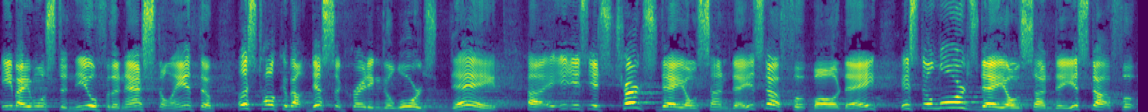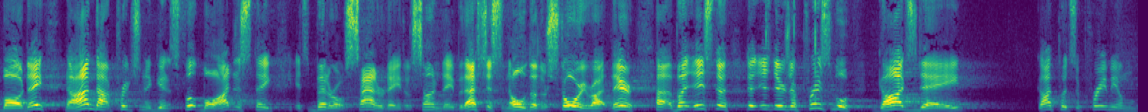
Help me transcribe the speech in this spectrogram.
anybody who wants to kneel for the national anthem, let's talk about desecrating the Lord's day. Uh, it's, it's church day on Sunday. It's not football day. It's the Lord's day on Sunday. It's not football day. Now, I'm not preaching against football. I just think it's better on Saturday than Sunday, but that's just an old other story right there. Uh, but it's the, the, there's a principle God's day, God puts a premium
